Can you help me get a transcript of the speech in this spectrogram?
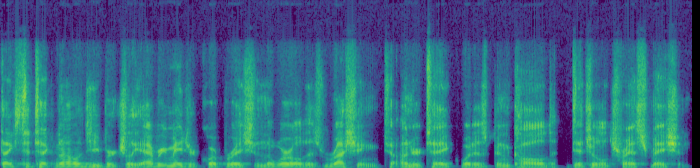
Thanks to technology, virtually every major corporation in the world is rushing to undertake what has been called digital transformation,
